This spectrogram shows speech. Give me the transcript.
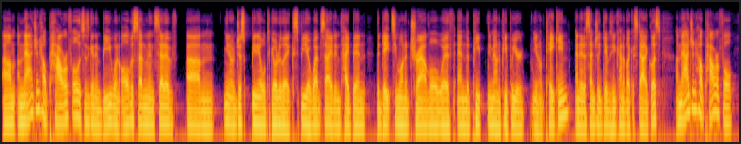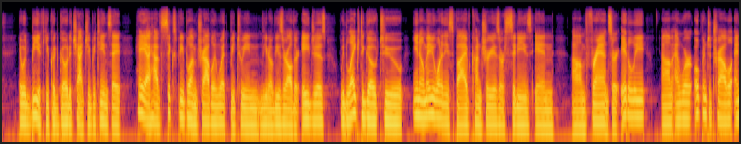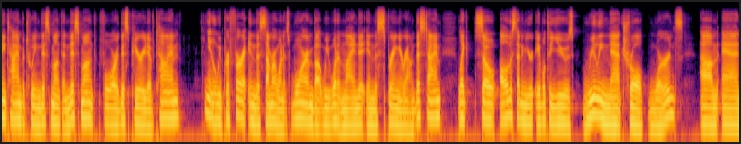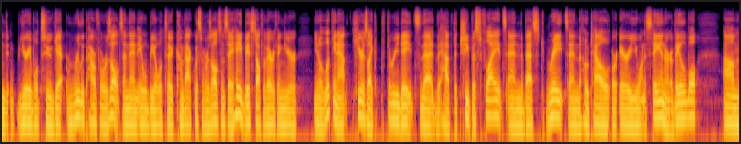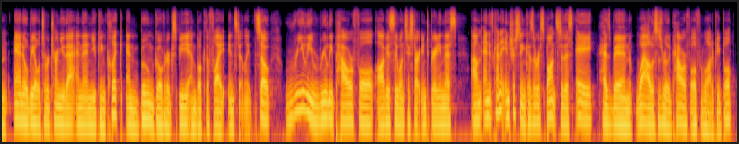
Um, imagine how powerful this is going to be when all of a sudden, instead of um, you know just being able to go to the Expedia website and type in the dates you want to travel with and the the amount of people you're you know taking, and it essentially gives you kind of like a static list. Imagine how powerful it would be if you could go to ChatGPT and say, "Hey, I have six people I'm traveling with between you know these are all their ages we'd like to go to, you know, maybe one of these five countries or cities in um, France or Italy. Um, and we're open to travel anytime between this month and this month for this period of time. You know, we prefer it in the summer when it's warm, but we wouldn't mind it in the spring around this time. Like, so all of a sudden you're able to use really natural words um, and you're able to get really powerful results. And then it will be able to come back with some results and say, hey, based off of everything you're you know, looking at here's like three dates that, that have the cheapest flights and the best rates and the hotel or area you want to stay in are available. Um, and it will be able to return you that. And then you can click and boom, go over to Expedia and book the flight instantly. So, really, really powerful, obviously, once you start integrating this. Um, and it's kind of interesting because the response to this, A, has been, wow, this is really powerful from a lot of people.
